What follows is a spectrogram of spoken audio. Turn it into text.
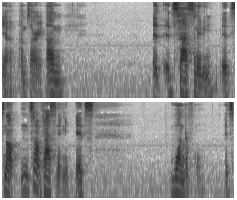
yeah, I'm sorry. Um, it, it's fascinating. It's not. It's not fascinating. It's wonderful. It's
